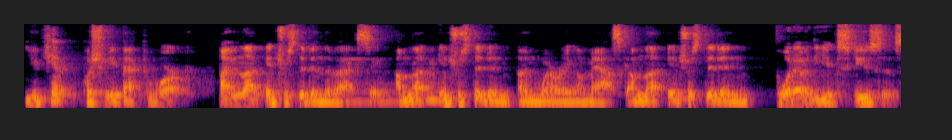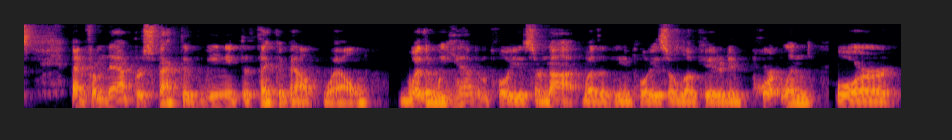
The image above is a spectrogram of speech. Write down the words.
you can't push me back to work. I'm not interested in the vaccine. I'm not mm-hmm. interested in, in wearing a mask. I'm not interested in whatever the excuse is. And from that perspective, we need to think about, well, whether we have employees or not, whether the employees are located in Portland or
